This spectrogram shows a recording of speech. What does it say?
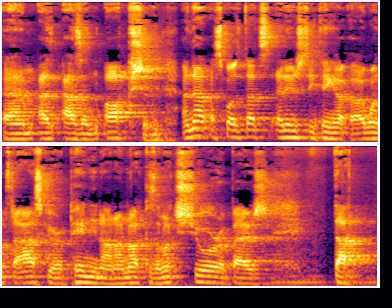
Um, as, as an option, and that I suppose that's an interesting thing. I, I wanted to ask your opinion on. I'm not because I'm not sure about that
